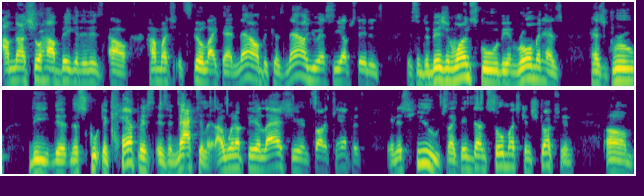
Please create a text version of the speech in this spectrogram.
I'm not sure how big it is, how how much it's still like that now, because now USC Upstate is it's a Division One school. The enrollment has has grew. The the the school the campus is immaculate. I went up there last year and saw the campus, and it's huge. Like they've done so much construction, um,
